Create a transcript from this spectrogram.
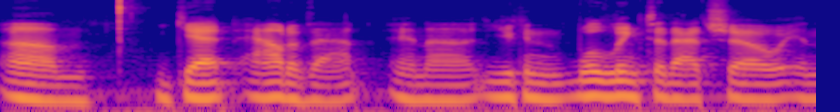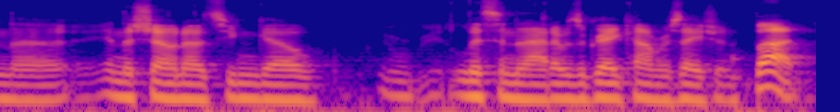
um, get out of that and uh, you can we'll link to that show in the in the show notes you can go listen to that. It was a great conversation. But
